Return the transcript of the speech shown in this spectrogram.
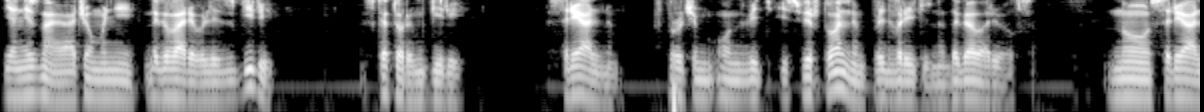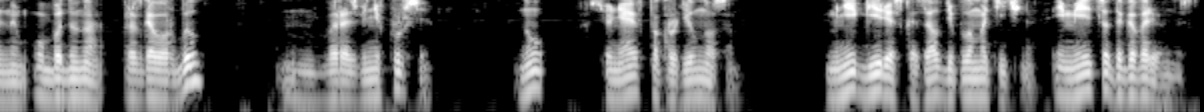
Я не знаю, о чем они договаривались с Гирей. С которым Гирей? С реальным. Впрочем, он ведь и с виртуальным предварительно договаривался. Но с реальным у Бадуна разговор был? Вы разве не в курсе? Ну, Сюняев покрутил носом. Мне Гиря сказал дипломатично. Имеется договоренность.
